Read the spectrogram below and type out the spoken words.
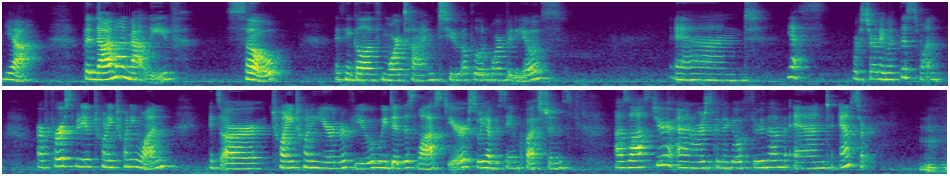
yeah, but now I'm on mat leave, so I think I'll have more time to upload more videos. And yes, we're starting with this one, our first video of 2021. It's our 2020 year in review. We did this last year, so we have the same questions as last year, and we're just gonna go through them and answer. Mm-hmm.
